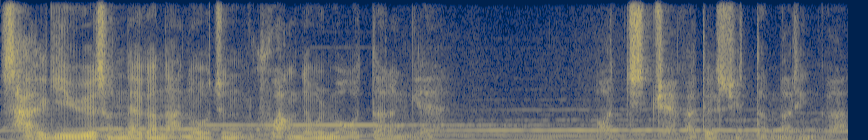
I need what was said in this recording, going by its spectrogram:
살기 위해서 내가 나누어준 구황염을 먹었다는 게 어찌 죄가 될 수 있단 말인가?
